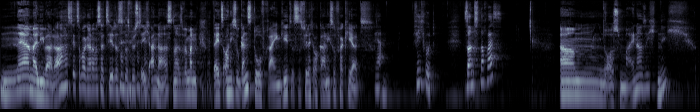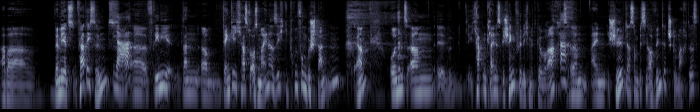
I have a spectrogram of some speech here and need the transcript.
na, mein Lieber, da hast du jetzt aber gerade was erzählt, das, das wüsste ich anders. Ne? Also wenn man da jetzt auch nicht so ganz doof reingeht, ist es vielleicht auch gar nicht so verkehrt. Ja. Finde ich gut. Sonst noch was? Ähm, nur aus meiner Sicht nicht, aber wenn wir jetzt fertig sind, Ja. äh, Vreni, dann ähm, denke ich, hast du aus meiner Sicht die Prüfung bestanden. Ja? Und ähm, äh, ich habe ein kleines Geschenk für dich mitgebracht. Ach. Ähm, ein Schild, das so ein bisschen auf Vintage gemacht ist.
